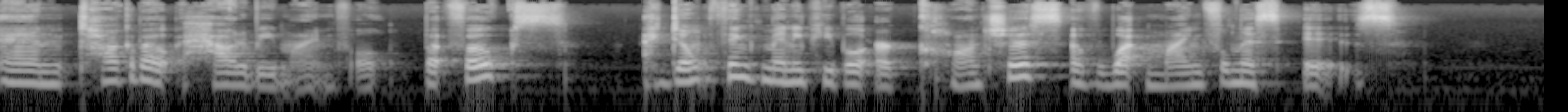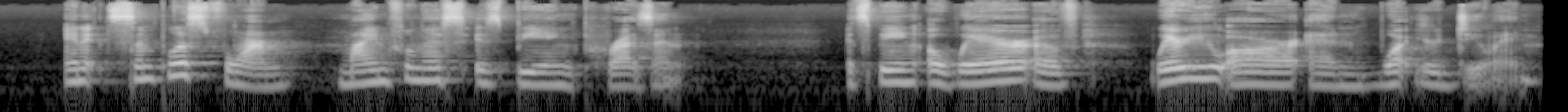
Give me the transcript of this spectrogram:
and talk about how to be mindful. But, folks, I don't think many people are conscious of what mindfulness is. In its simplest form, mindfulness is being present. It's being aware of where you are and what you're doing.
